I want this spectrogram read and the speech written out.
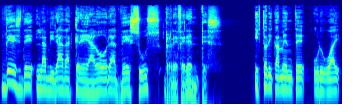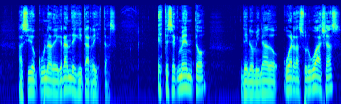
desde la mirada creadora de sus referentes. Históricamente, Uruguay ha sido cuna de grandes guitarristas. Este segmento, denominado Cuerdas Uruguayas,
